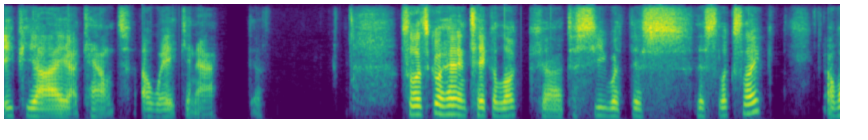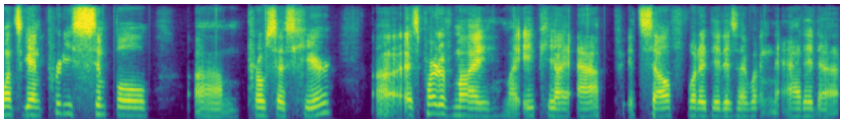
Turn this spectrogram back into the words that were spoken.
API account awake and active. So let's go ahead and take a look uh, to see what this, this looks like. Uh, once again, pretty simple um, process here. Uh, as part of my, my API app itself, what I did is I went and added a,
